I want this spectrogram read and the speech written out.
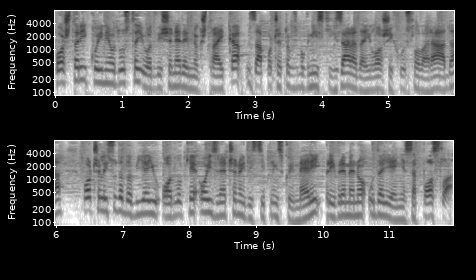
Poštari koji ne odustaju od višenedeljnog štrajka, započetog zbog niskih zarada i loših uslova rada, počeli su da dobijaju odluke o izrečenoj disciplinskoj meri privremeno udaljenje sa posla.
